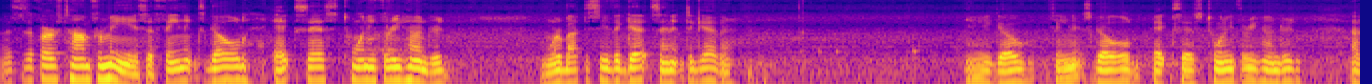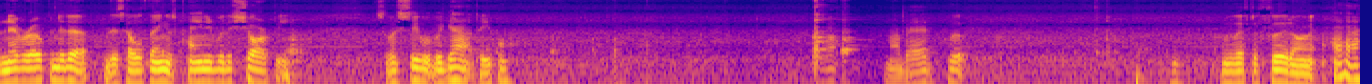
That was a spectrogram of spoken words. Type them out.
This is the first time for me. It's a Phoenix Gold XS 2300. And we're about to see the guts in it together. There you go. Phoenix Gold XS 2300. I've never opened it up. This whole thing is painted with a Sharpie. So let's see what we got, people. Oh, my bad. Look. We left a foot on it. Haha.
